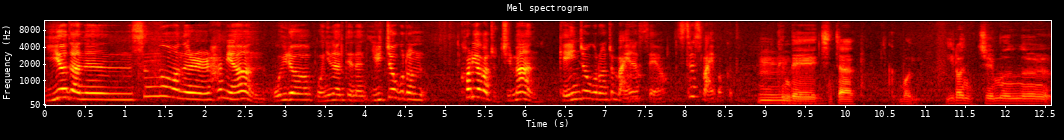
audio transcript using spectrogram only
이 여자는 승무원을 하면 오히려 본인한테는 일적으로는 커리어가 좋지만 개인적으로는 좀 마이너스예요. 스트레스 많이 받거든. 음. 근데 진짜 그뭐 이런 질문을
